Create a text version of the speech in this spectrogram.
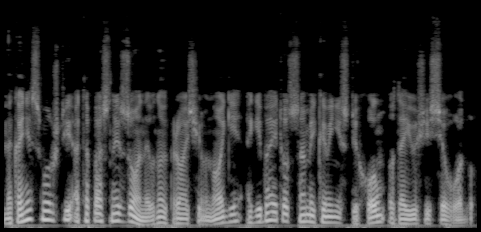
Наконец мы ушли от опасной зоны, вновь промочив ноги, огибая тот самый каменистый холм, вдающийся в воду.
